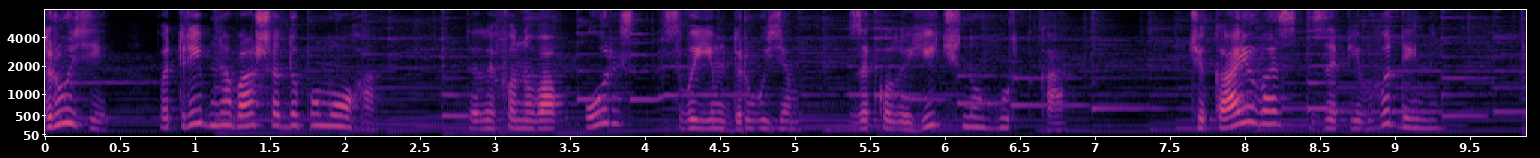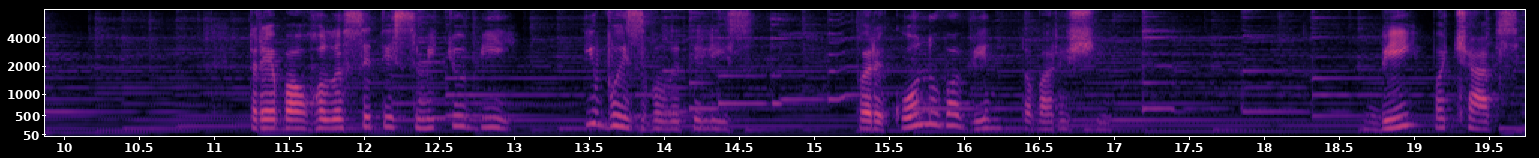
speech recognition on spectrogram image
Друзі, потрібна ваша допомога, телефонував Орест своїм друзям з екологічного гуртка. Чекаю вас за півгодини. Треба оголосити сміттю бій і визволити ліс, переконував він товаришів. Бій почався.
